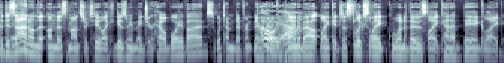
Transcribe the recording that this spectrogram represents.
The design on the on this monster too, like it gives me major Hellboy vibes, which I'm never never Oh, gonna complain yeah. about. Like it just looks like one of those like kind of big, like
